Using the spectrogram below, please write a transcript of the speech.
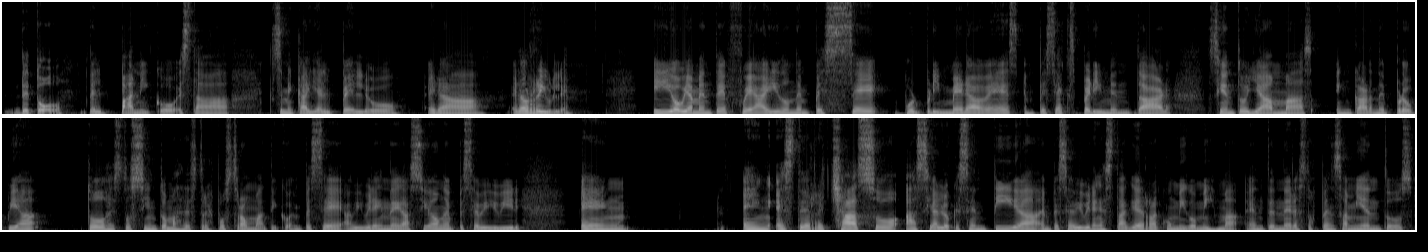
de todo, del pánico, estaba se me caía el pelo, era, era horrible. Y obviamente fue ahí donde empecé por primera vez, empecé a experimentar, siento ya más en carne propia todos estos síntomas de estrés postraumático. Empecé a vivir en negación, empecé a vivir en, en este rechazo hacia lo que sentía, empecé a vivir en esta guerra conmigo misma, en tener estos pensamientos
